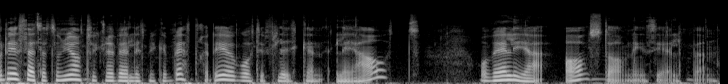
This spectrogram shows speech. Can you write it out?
Och det sättet som jag tycker är väldigt mycket bättre det är att gå till fliken Layout och välja avstavningshjälpen.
